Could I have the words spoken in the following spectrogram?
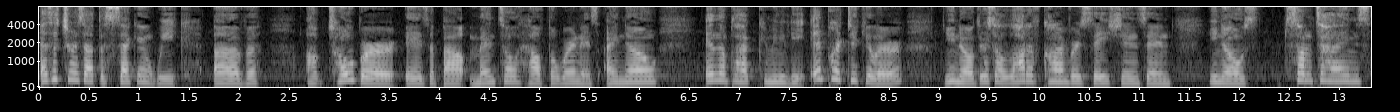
as it turns out, the second week of October is about mental health awareness. I know in the black community in particular, you know, there's a lot of conversations and, you know, sometimes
